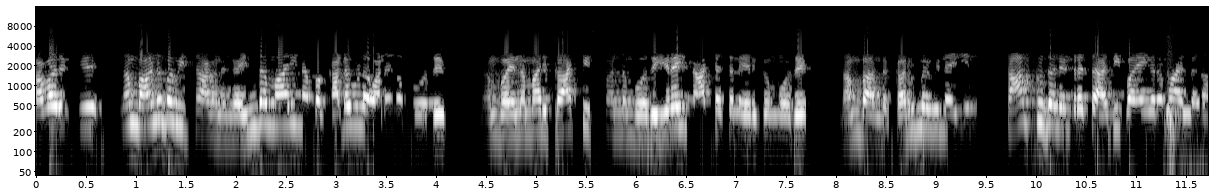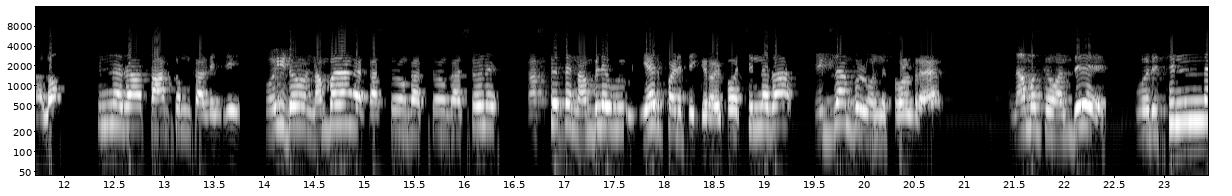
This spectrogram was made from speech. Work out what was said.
தவறுக்கு நம்ம அனுபவிச்சாகணுங்க. இந்த மாதிரி நம்ம கடவுளை வணங்கும் போது நம்ம இந்த மாதிரி பிராக்டிஸ் பண்ணும்போது இறை நாட்டத்துல இருக்கும்போது நம்ம அந்த கர்ம வினையின் தாக்குதல் என்றது அதிபயங்கரமா இல்லைனாலும் சின்னதா தாக்கம் கடைஞ்சு போயிடும். நம்ம தாங்க கஷ்டம் கஷ்டம் கஷ்டம்னு கஷ்டத்தை நம்மளே உ- ஏற்படுத்திக்கிறோம். இப்போ சின்னதா எக்ஸாம்பிள் ஒண்ணு சொல்றேன். நமக்கு வந்து ஒரு சின்ன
